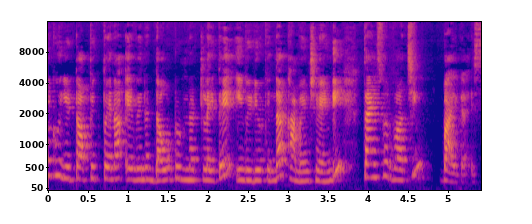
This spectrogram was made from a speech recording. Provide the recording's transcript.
మీకు ఈ టాపిక్ పైన ఏవైనా డౌట్ ఉన్నట్లయితే ఈ వీడియో కింద కామెంట్ చేయండి. Thanks for watching bye guys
